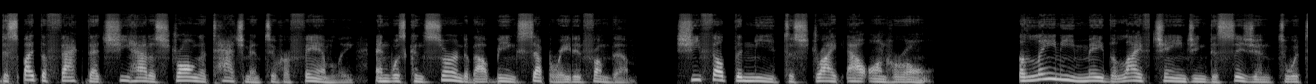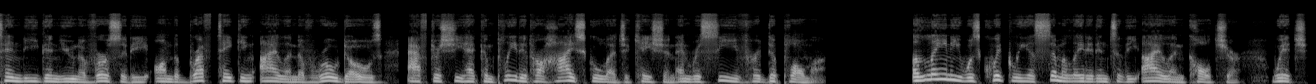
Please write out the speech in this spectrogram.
despite the fact that she had a strong attachment to her family and was concerned about being separated from them. She felt the need to strike out on her own. Eleni made the life-changing decision to attend Aegean University on the breathtaking island of Rhodos after she had completed her high school education and received her diploma. Eleni was quickly assimilated into the island culture, which,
